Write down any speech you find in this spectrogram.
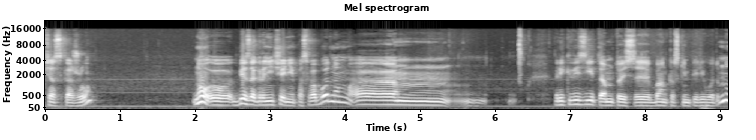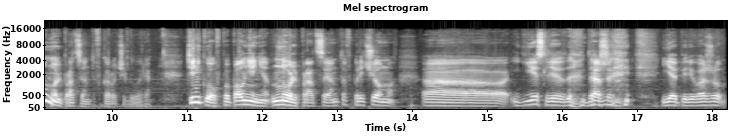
Сейчас скажу. Ну, э, без ограничений по свободным эм, реквизитам, то есть э, банковским переводом, ну 0%, короче говоря. Тиньков, пополнение 0%, причем э, если даже я перевожу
